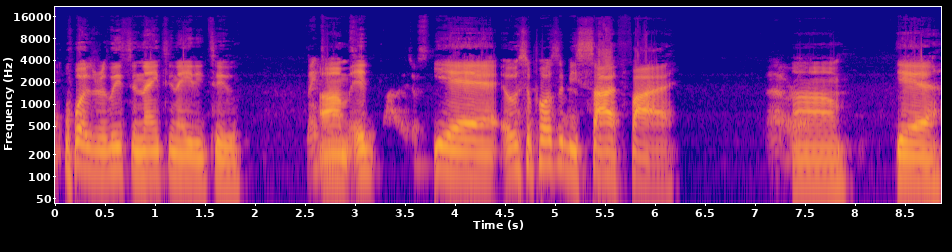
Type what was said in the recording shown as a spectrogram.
was released in 1982. Um, it, yeah, it was supposed to be sci-fi. oh, really? Um, yeah.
